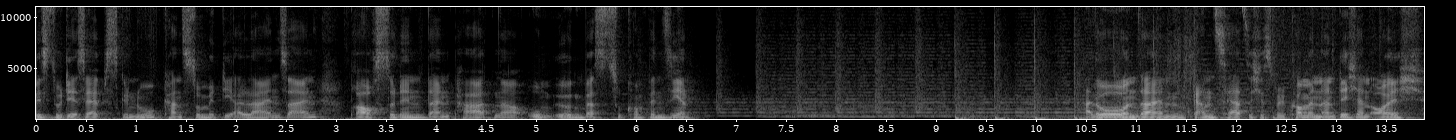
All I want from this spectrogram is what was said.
Bist du dir selbst genug? Kannst du mit dir allein sein? Brauchst du denn deinen Partner, um irgendwas zu kompensieren? Hallo und ein ganz herzliches Willkommen an dich, an euch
